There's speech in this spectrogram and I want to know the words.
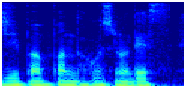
ジーパンパンダ星野です。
